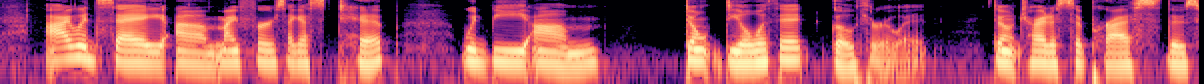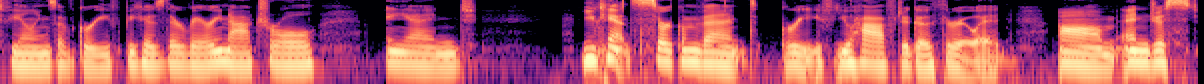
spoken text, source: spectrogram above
I would say um, my first, I guess, tip would be um, don't deal with it, go through it. Don't try to suppress those feelings of grief because they're very natural and you can't circumvent grief. You have to go through it um, and just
